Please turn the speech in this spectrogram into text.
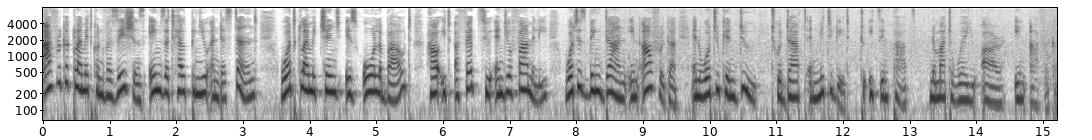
Africa Climate Conversations aims at helping you understand what climate change is all about, how it affects you and your family, what is being done in Africa, and what you can do to adapt and mitigate to its impacts, no matter where you are in Africa.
